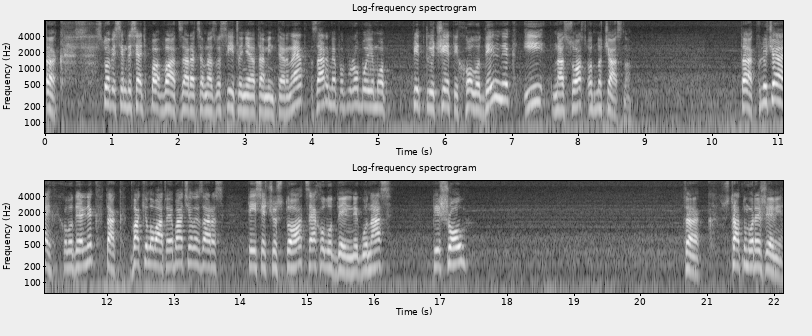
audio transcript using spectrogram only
Так, 180 Вт. Зараз це в нас освітлення, а там інтернет. Зараз ми спробуємо підключити холодильник і насос одночасно. Так, включай холодильник. Так, 2 кВт ви бачили зараз 1100. Це холодильник у нас пішов. Так, в штатному режимі.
